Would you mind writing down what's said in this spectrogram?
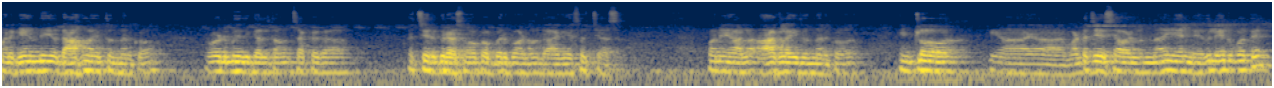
మనకేంది? దాహం అవుతుందనుకో రోడ్డు మీదకి వెళ్తాం చక్కగా చెరుకు రసం కొబ్బరి బాణం తాగేసి వచ్చేస్తాం. కొన్ని ఆకలి అవుతుంది అవుతుందనుకో ఇంట్లో వంట చేసే వంట చేసేవాళ్ళు ఉన్నా ఏం లేదు. లేకపోతే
